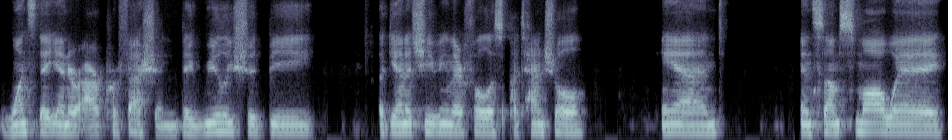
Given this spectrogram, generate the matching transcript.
once they enter our profession. They really should be, again, achieving their fullest potential. And in some small way,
